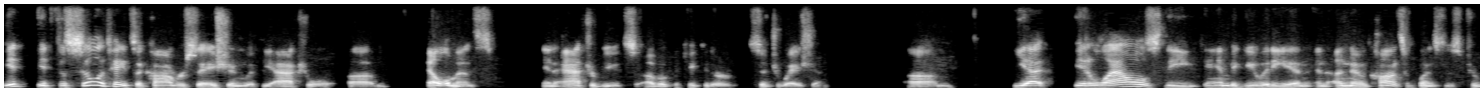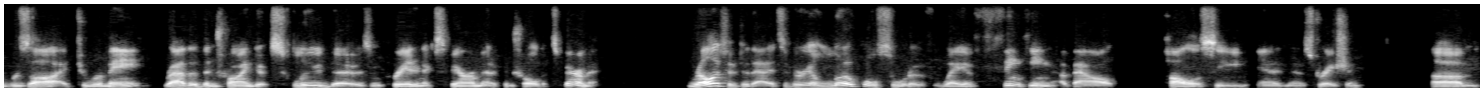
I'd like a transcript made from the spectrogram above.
it, it facilitates a conversation with the actual um, elements and attributes of a particular situation. Um, yet it allows the ambiguity and, and unknown consequences to reside, to remain rather than trying to exclude those and create an experiment, a controlled experiment. Relative to that, it's a very local sort of way of thinking about policy and administration. Um,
